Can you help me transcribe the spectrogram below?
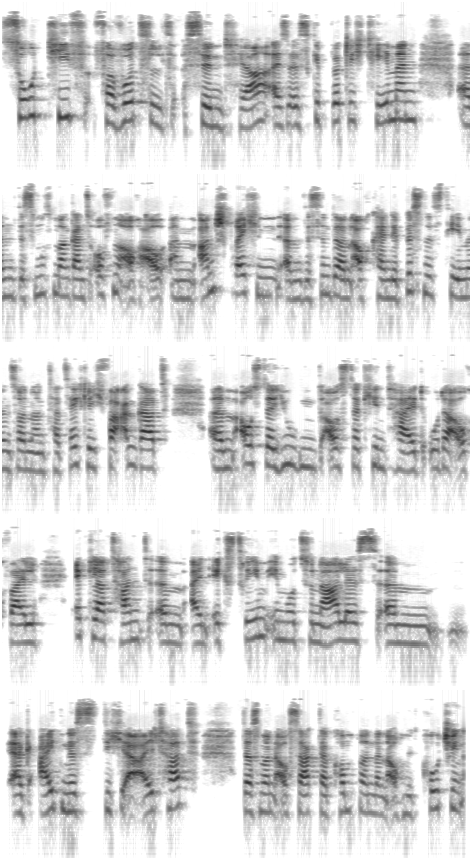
so tief verwurzelt sind. Ja, also es gibt wirklich Themen, ähm, das muss man ganz offen auch, auch ähm, ansprechen. Ähm, das sind dann auch keine Business-Themen, sondern tatsächlich verankert ähm, aus der Jugend, aus der Kindheit oder auch weil eklatant ein extrem emotionales Ereignis dich ereilt hat, dass man auch sagt, da kommt man dann auch mit Coaching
